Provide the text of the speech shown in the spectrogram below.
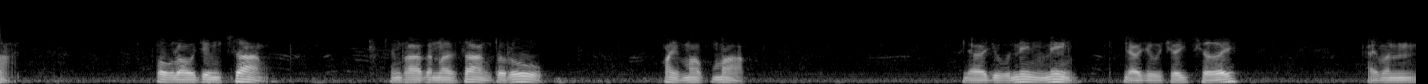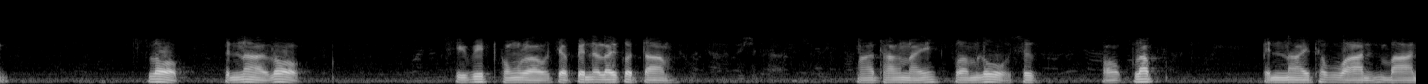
กาส พวกเราจึงสร้างจึงพากันมาสร้างตัวรูปให้มากมากอย่าอยู่นิ่งนิ่งอย่าอยู่เฉยเฉยให้มันรอบเป็นหน้ารอบ ชีวิตของเราจะเป็นอะไรก็ตาม มาทางไหนความโลภสึกออกรับ เป็นนายทวารบาน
